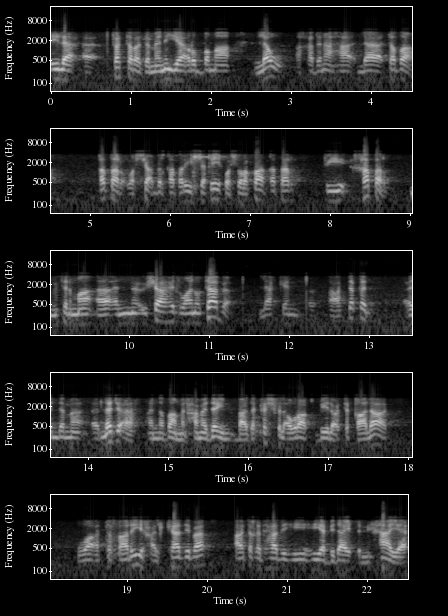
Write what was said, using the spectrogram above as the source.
إلى فترة زمنية ربما لو أخذناها لا تضع قطر والشعب القطري الشقيق وشرفاء قطر في خطر مثل ما نشاهد ونتابع. لكن أعتقد عندما لجأ النظام الحمدين بعد كشف الأوراق بالاعتقالات والتصاريح الكاذبة أعتقد هذه هي بداية النهاية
